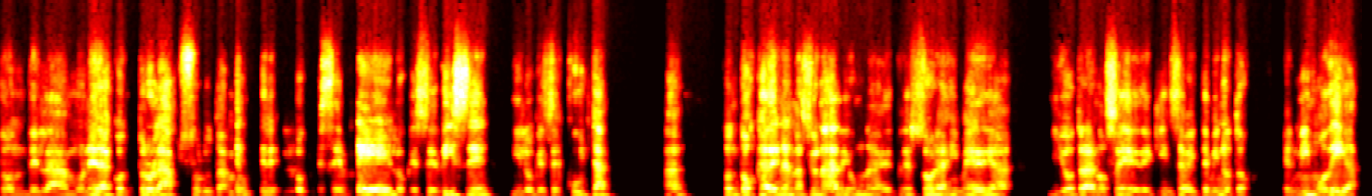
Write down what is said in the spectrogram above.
donde la moneda controla absolutamente lo que se ve, lo que se dice y lo que se escucha, ¿ah? son dos cadenas nacionales, una de tres horas y media y otra, no sé, de 15, 20 minutos, el mismo día.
